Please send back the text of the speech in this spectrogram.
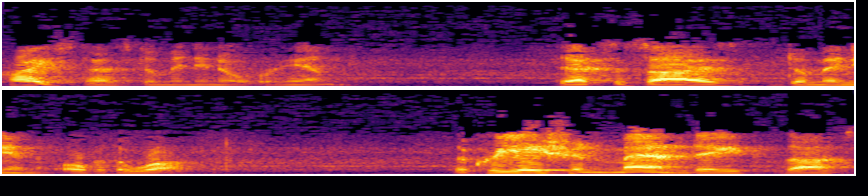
Christ has dominion over him, to exercise dominion over the world. The creation mandate, thus,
